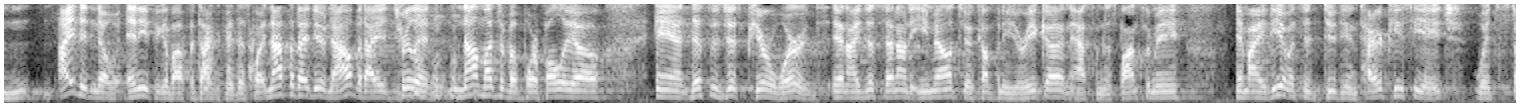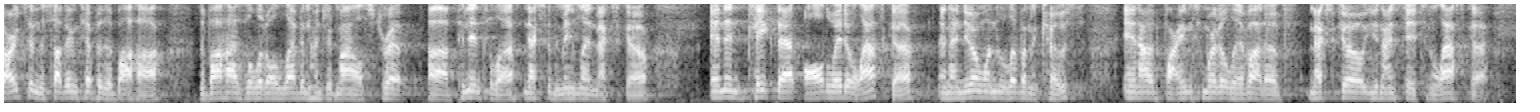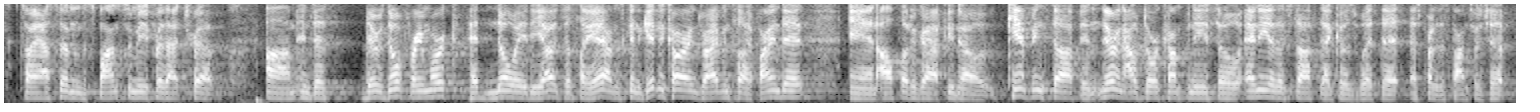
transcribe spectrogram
I didn't know anything about photography at this point. Not that I do now, but I truly had not much of a portfolio. And this is just pure words. And I just sent out an email to a company, Eureka, and asked them to sponsor me. And my idea was to do the entire PCH, which starts in the southern tip of the Baja. The Baja is a little 1,100 mile strip uh, peninsula next to the mainland Mexico. And then take that all the way to Alaska. And I knew I wanted to live on the coast, and I would find somewhere to live out of Mexico, United States, and Alaska. So I asked them to sponsor me for that trip. Um, and just there was no framework, had no idea. I was just like, yeah, I'm just gonna get in a car and drive until I find it, and I'll photograph, you know, camping stuff. And they're an outdoor company, so any of the stuff that goes with it as part of the sponsorship.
